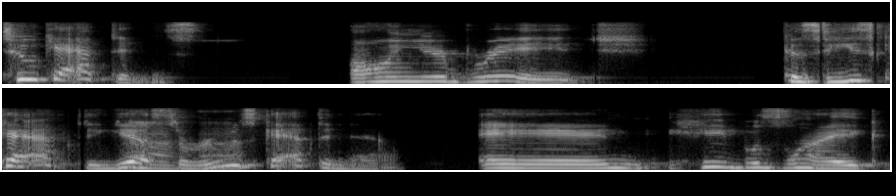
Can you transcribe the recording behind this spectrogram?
two captains on your bridge, because he's captain. Yes, Mhm. Saru's captain now, and he was like,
